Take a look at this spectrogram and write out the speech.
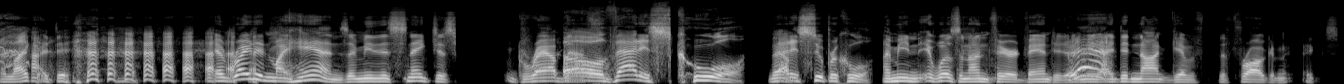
I like it. I did. and right in my hands. I mean, this snake just grabbed that. oh, that is cool. That Yeah. is super cool. I mean, it was an unfair advantage. I mean, I did not give the frog an ex-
